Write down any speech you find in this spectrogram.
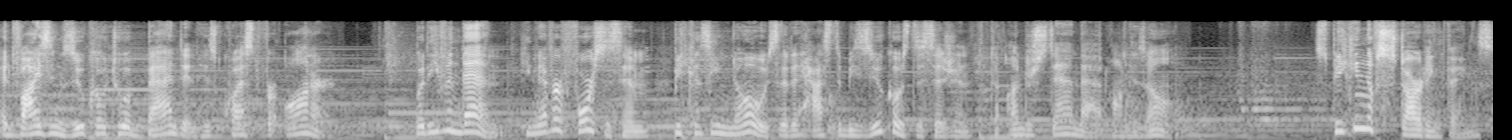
advising Zuko to abandon his quest for honor. But even then, he never forces him because he knows that it has to be Zuko's decision to understand that on his own. Speaking of starting things,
